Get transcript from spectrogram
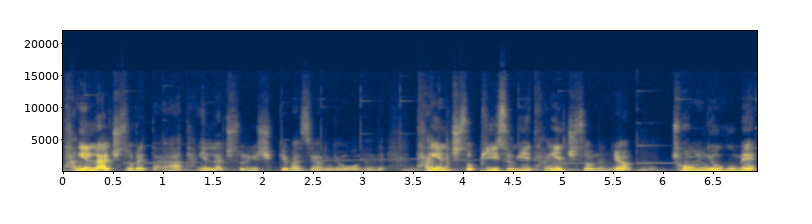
당일날 취소를 했다. 아 당일날 취소는 쉽게 발생하는 경우가 없는데 당일 취소 비수기 당일 취소는요 총 요금의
